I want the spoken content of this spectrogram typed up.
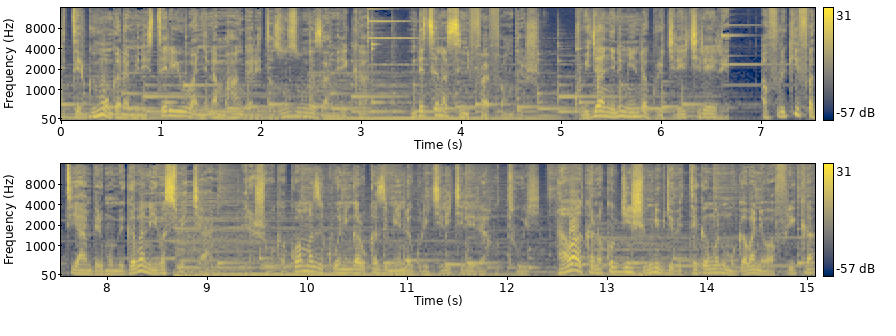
Giterwa inkunga na Minisiteri y'Ububanyi n'Amahanga ya Leta Zunze Ubumwe za Amerika ndetse na Sinify Foundation. Ku bijyanye n'imihindagurikire y'ikirere Afurika ifata iya mbere mu migabane yibasiwe cyane. Birashoboka ko wamaze kubona ingaruka z'imihindagurikire y'ikirere aho utuye. Ntawahakana ko byinshi muri ibyo biteganywa n'umugabane wa Afurika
